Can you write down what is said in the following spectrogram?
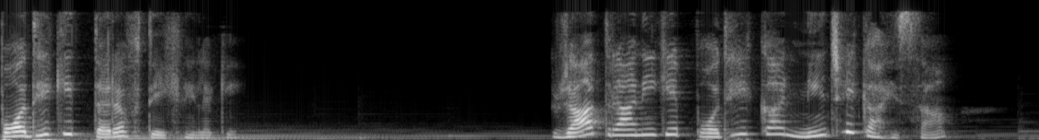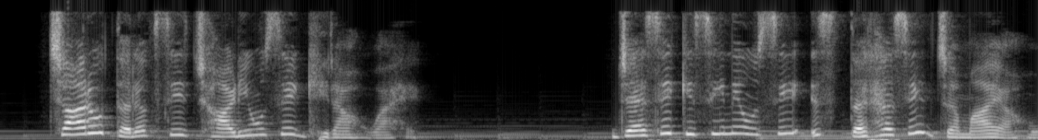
पौधे की तरफ़ देखने लगी। रात रानी के पौधे का नीचे का हिस्सा चारों तरफ़ से झाड़ियों से घिरा हुआ है, जैसे किसी ने उसे इस तरह से जमाया हो।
